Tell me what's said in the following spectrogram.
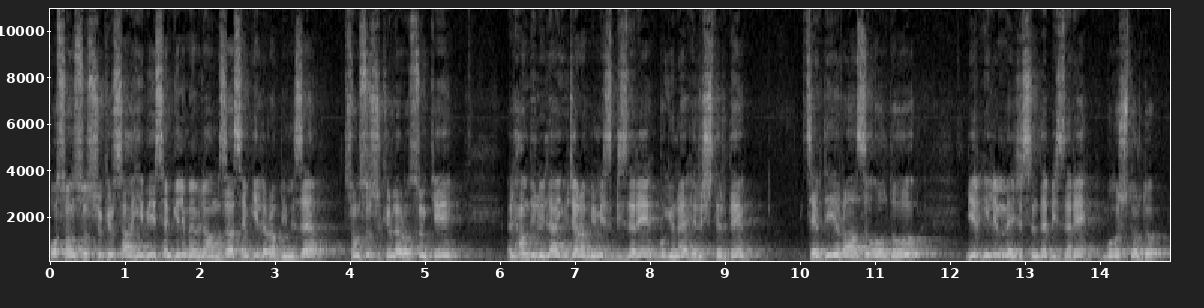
o sonsuz şükür sahibi sevgili Mevlamıza, sevgili Rabbimize sonsuz şükürler olsun ki elhamdülillah Yüce Rabbimiz bizleri bugüne eriştirdi. Sevdiği, razı olduğu bir ilim meclisinde bizleri buluşturdu.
